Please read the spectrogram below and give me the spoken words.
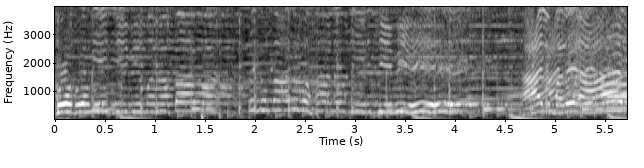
શોકની દેવી મારા બાપા જગમાલ મહાનની દેવી. હાલ મરે હાલ.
